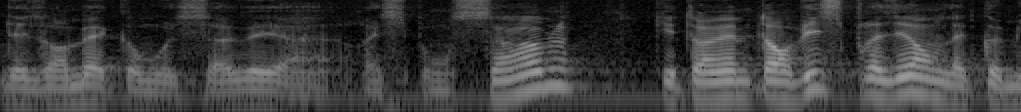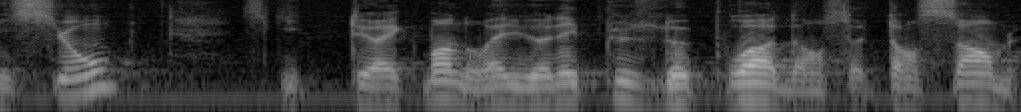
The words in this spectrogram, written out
désormais, comme vous le savez, un responsable qui est en même temps vice-président de la Commission, ce qui théoriquement devrait lui donner plus de poids dans cet ensemble,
